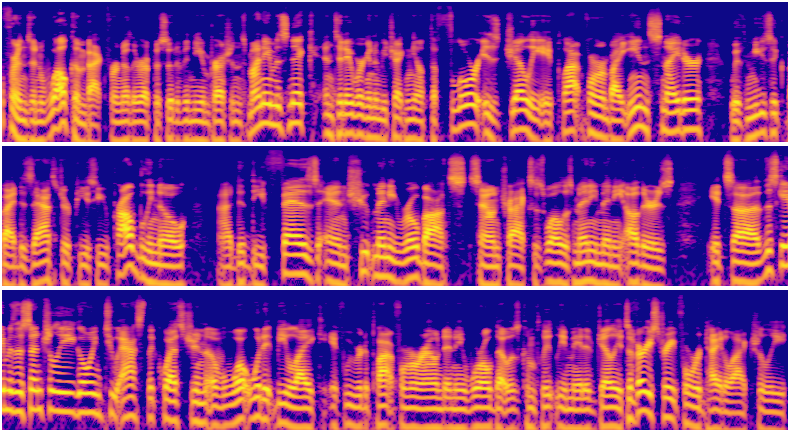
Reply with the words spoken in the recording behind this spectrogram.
friends, and welcome back for another episode of Indie Impressions. My name is Nick, and today we're going to be checking out The Floor is Jelly, a platformer by Ian Snyder with music by Disasterpeace, who you probably know uh, did the Fez and Shoot Many Robots soundtracks, as well as many, many others. It's uh, this game is essentially going to ask the question of what would it be like if we were to platform around in a world that was completely made of jelly. It's a very straightforward title, actually,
